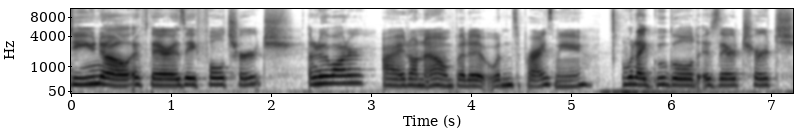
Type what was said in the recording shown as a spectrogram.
Do you know if there is a full church under the water? I don't know, but it wouldn't surprise me. When I googled is there a church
